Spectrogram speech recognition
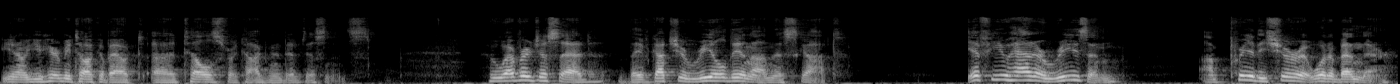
you know, you hear me talk about uh, tells for cognitive dissonance. whoever just said, they've got you reeled in on this, Scott. If you had a reason, I'm pretty sure it would have been there.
